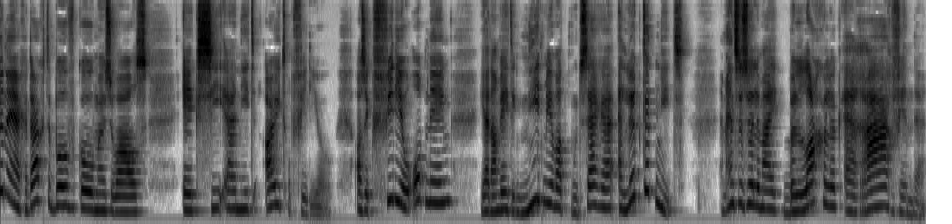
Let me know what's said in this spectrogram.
kunnen er gedachten bovenkomen zoals: Ik zie er niet uit op video. Als ik video opneem, ja, dan weet ik niet meer wat ik moet zeggen en lukt het niet. En mensen zullen mij belachelijk en raar vinden.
